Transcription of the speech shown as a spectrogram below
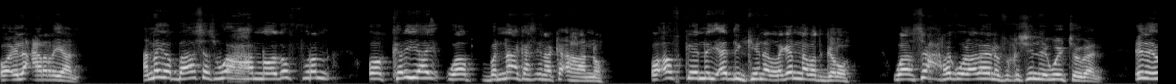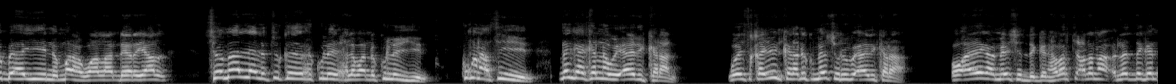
oo ay la cararayaan. Annaga baashaas waxa nooga furan oo kali yahay waa banaankaas inaan ka ahaano oo afkeenna iyo adinkeena laga nabad galo. Waa sax rag walaalahayna fiqishinaya way joogaan. Ciday u baahan yihiinna ma laha waa laandheerayaal somaliland lafturkeeda waxay ku leeyihiin xildhibaanna ku leeyihiin ku qanacsan yihiin. Dhanka kalena way aadi karaan. Way isqaybin karaan ninku meesha ruba aadi karaa. Oo ayagaa meesha degan habar jeclana la degan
